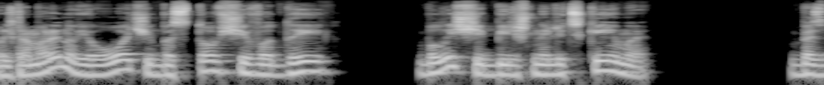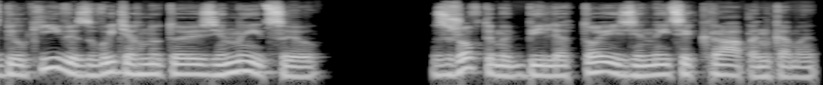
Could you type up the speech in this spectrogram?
Ультрамаринові очі без товщі води були ще більш нелюдськими, без білків із витягнутою зіницею, з жовтими біля тої зіниці крапинками.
